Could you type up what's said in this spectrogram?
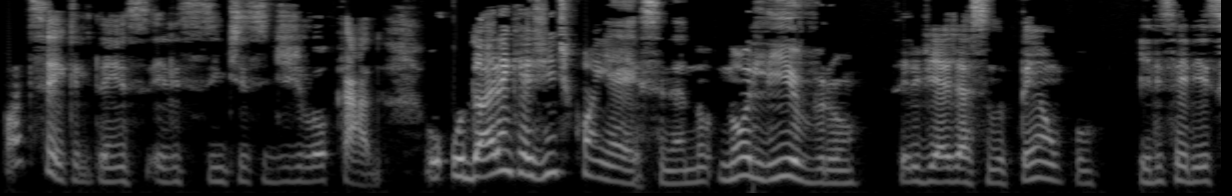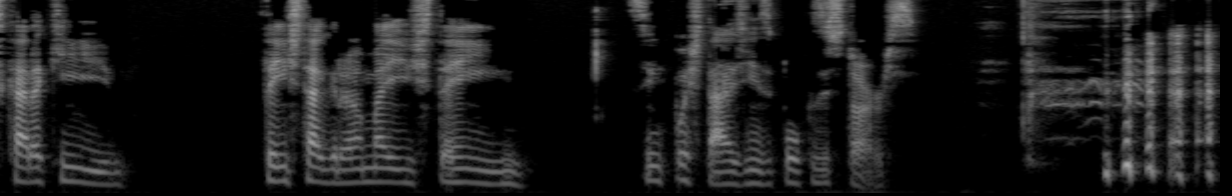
Pode ser que ele, tenha, ele se sentisse deslocado. O, o Dorian que a gente conhece, né? No, no livro, se ele viajasse no tempo, ele seria esse cara que tem Instagram, mas tem cinco postagens e poucos stories.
